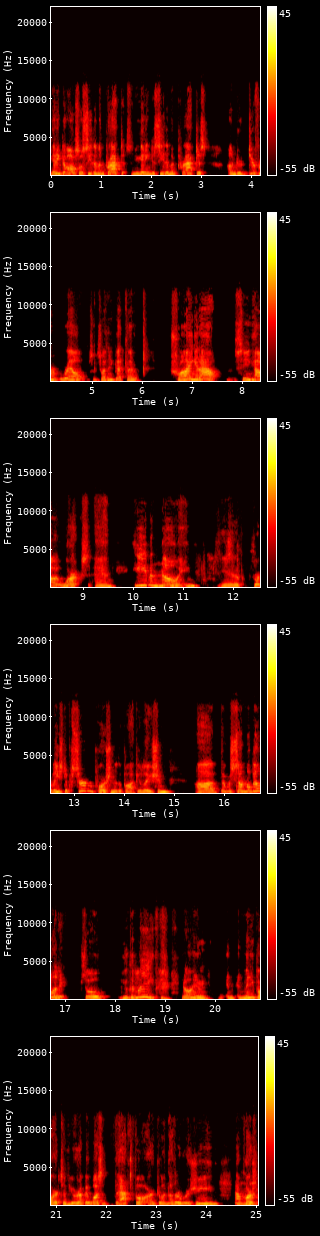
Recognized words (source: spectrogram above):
getting to also see them in practice, and you're getting to see them in practice under different realms. And so I think that kind of trying it out, seeing how it works, and even knowing if for at least a certain portion of the population, uh, there was some mobility. So you could leave. You know, in, mm. in, in, many parts of Europe, it wasn't that far to another regime. Now, of mm-hmm. course,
